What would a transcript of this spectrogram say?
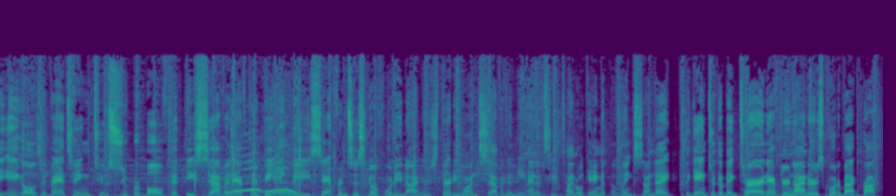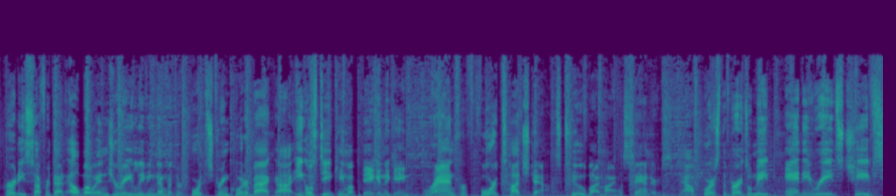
The Eagles advancing to Super Bowl 57 after beating the San Francisco 49ers 31 7 in the NFC title game at the Linc Sunday. The game took a big turn after Niners quarterback Brock Purdy suffered that elbow injury, leaving them with their fourth string quarterback. Uh, Eagles D came up big in the game, ran for four touchdowns, two by Miles Sanders. Now, of course, the Birds will meet Andy Reid's Chiefs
